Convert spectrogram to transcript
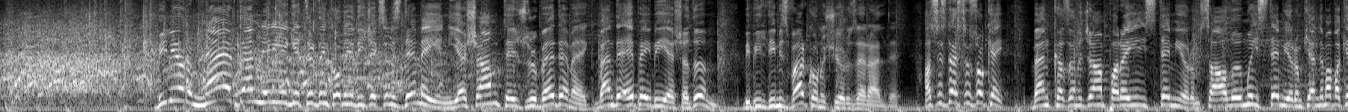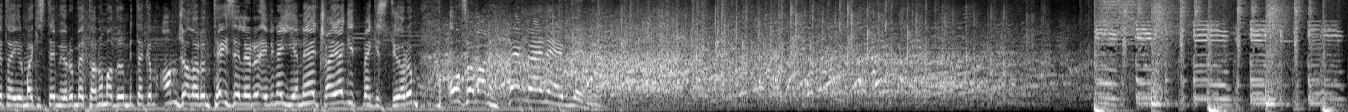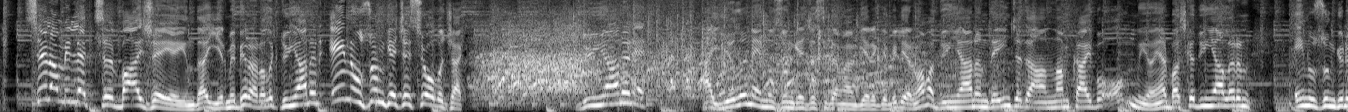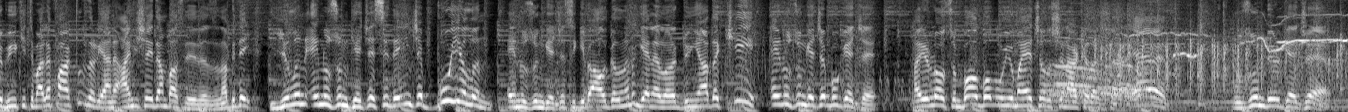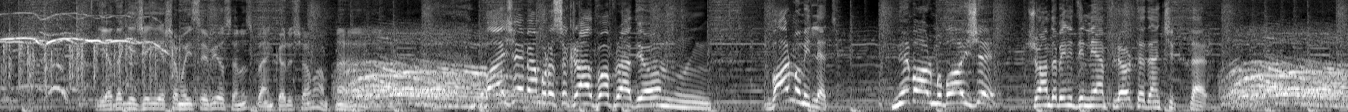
Biliyorum nereden nereye getirdin konuyu diyeceksiniz demeyin. Yaşam tecrübe demek. Ben de epey bir yaşadım. Bir bildiğimiz var konuşuyoruz herhalde. Ha siz dersiniz okey. Ben kazanacağım parayı istemiyorum. Sağlığımı istemiyorum. Kendime vakit ayırmak istemiyorum. Ve tanımadığım bir takım amcaların, teyzelerin evine yemeğe, çaya gitmek istiyorum. O zaman hemen evlenin. Millet. Bay J yayında 21 Aralık dünyanın en uzun gecesi olacak. Dünyanın en... Ha, yılın en uzun gecesi demem gerekiyor biliyorum ama dünyanın deyince de anlam kaybı olmuyor. Yani başka dünyaların en uzun günü büyük ihtimalle farklıdır. Yani aynı şeyden bahsediyoruz. Bir de yılın en uzun gecesi deyince bu yılın en uzun gecesi gibi algılanır genel olarak. Dünyadaki en uzun gece bu gece. Hayırlı olsun. Bol bol uyumaya çalışın arkadaşlar. Evet. Uzun bir gece. Ya da geceyi yaşamayı seviyorsanız ben karışamam. Bayce ben burası Kral Pop Radyo. Var mı millet? Ne var mı Bayce? Şu anda beni dinleyen flört eden çiftler.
